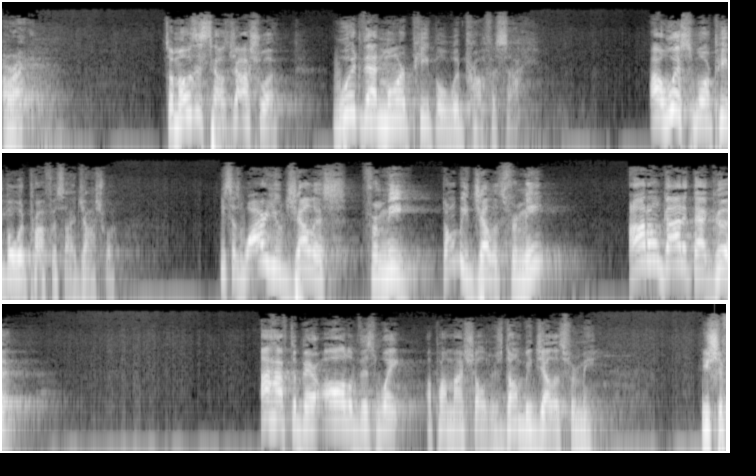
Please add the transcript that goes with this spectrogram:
All right. So Moses tells Joshua, Would that more people would prophesy. I wish more people would prophesy, Joshua. He says, Why are you jealous for me? Don't be jealous for me. I don't got it that good. I have to bear all of this weight upon my shoulders. Don't be jealous for me. You should,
